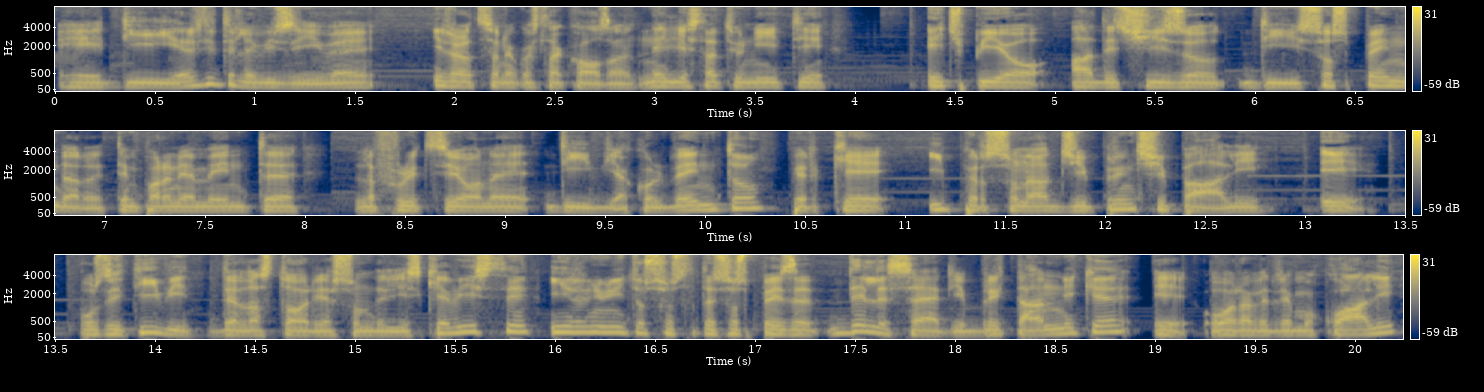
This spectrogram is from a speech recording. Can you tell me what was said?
e di reti televisive in relazione a questa cosa. Negli Stati Uniti HBO ha deciso di sospendere temporaneamente la fruizione di Via col Vento perché i personaggi principali e positivi della storia sono degli schiavisti. In Regno Unito sono state sospese delle serie britanniche e ora vedremo quali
